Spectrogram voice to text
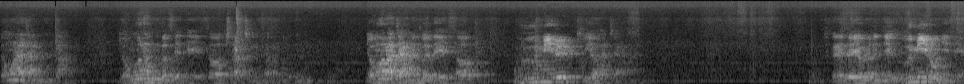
영원하지 않는가, 영원한 것에 대해서 철학적인 사람들은 영원하지 않은 것에 대해서 의미를 않아요. 그래서 여기는 이제 의미론이 돼요.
